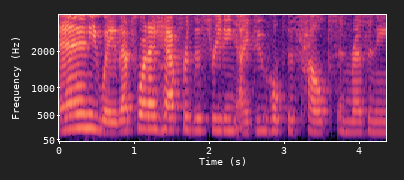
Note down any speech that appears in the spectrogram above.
Anyway, that's what I have for this reading. I do hope this helps and resonates.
